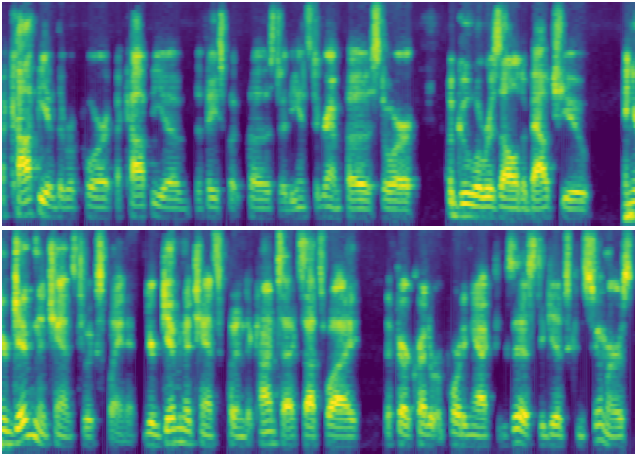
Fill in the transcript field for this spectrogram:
a copy of the report a copy of the facebook post or the instagram post or a google result about you and you're given a chance to explain it you're given a chance to put into context that's why the fair credit reporting act exists it gives consumers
